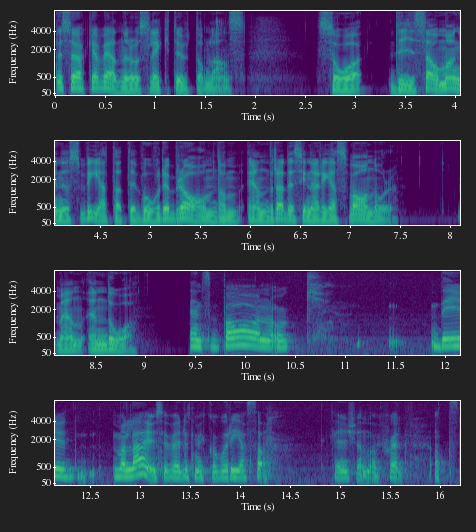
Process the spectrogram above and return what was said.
besöka vänner och släkt utomlands. Så Disa och Magnus vet att det vore bra om de ändrade sina resvanor. Men ändå. Ens barn och... Det är ju, man lär ju sig väldigt mycket av att resa Det kan jag känna själv. Att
